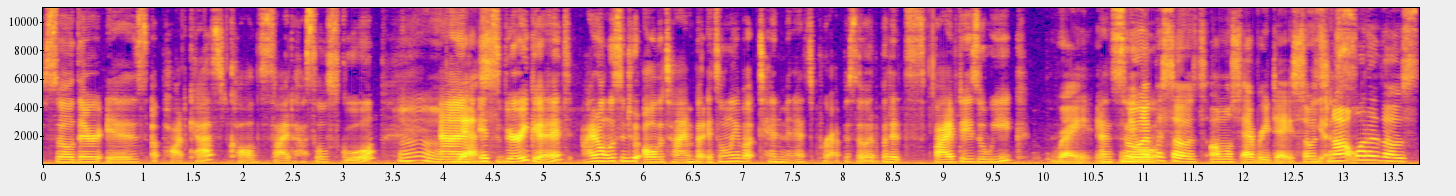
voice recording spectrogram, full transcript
So there is a podcast called Side Hustle School, Mm, and yes. it's very good. I don't listen to it all the time, but it's only about 10 minutes per episode, but it's 5 days a week. right. And New so episodes almost every day. So it's Yes. not one of those.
